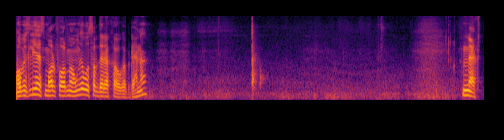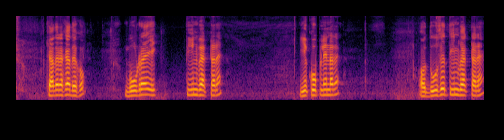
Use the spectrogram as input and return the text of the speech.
obviously small form में होंगे, वो सब दे रखा होगा बेटा है ना? नेक्स्ट क्या दे रखा है? देखो। बोल रहा है, एक तीन वेक्टर हैं। ये कोप्लेनर है। और दूसरे तीन वेक्टर हैं।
